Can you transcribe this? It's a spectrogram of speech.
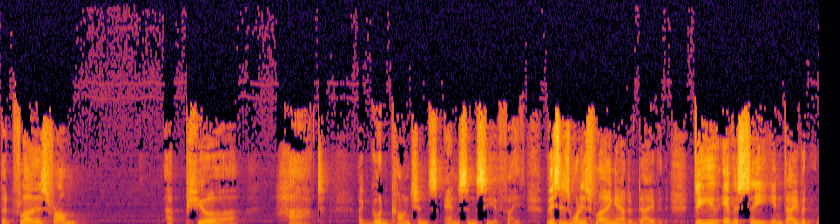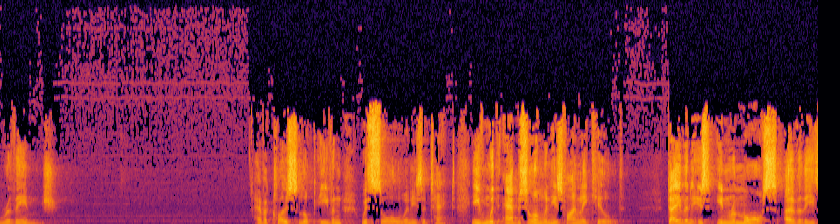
that flows from a pure heart, a good conscience, and sincere faith. This is what is flowing out of David. Do you ever see in David revenge? Have a close look, even with Saul when he's attacked, even with Absalom when he's finally killed. David is in remorse over these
